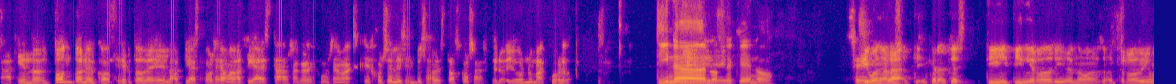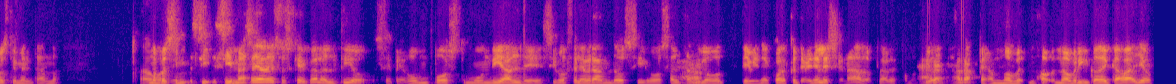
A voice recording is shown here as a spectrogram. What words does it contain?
haciendo el tonto en el concierto de la tía. ¿Cómo se llama la tía esta? ¿Os acordáis cómo se llama? Es que José le siempre sabe estas cosas, pero yo no me acuerdo. Tina, no eh, sé qué, ¿no? Sí, bueno, la, creo que es Tini Rodríguez, no, Rodríguez me estoy inventando no, pues si, más allá de eso es que, claro, el tío se pegó un post mundial de sigo celebrando, sigo saltando y luego te viene, te viene lesionado, claro. Es como, tío, pegando, no, brinco de caballo,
